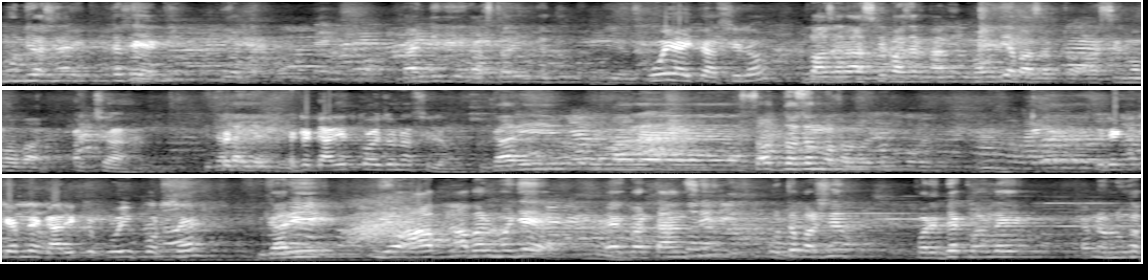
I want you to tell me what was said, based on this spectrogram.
মন্দির আছে। কই আইতে আসছিল বাজার আজকে বাজার মানে মহিদিয়া বাজার তো আছে মঙ্গলবার আচ্ছা। একটা গাড়ির কয়জন আছিল গাড়ি মানে চোদ্দজন মতো হইব। এটা কেমনে গাড়ি কই পড়ছে গাড়ি ইয় আব- আবার মধ্যে একবার টানছে উঠতে পারছে পরে ব্যাক করলে কেমন লুঙ্গা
